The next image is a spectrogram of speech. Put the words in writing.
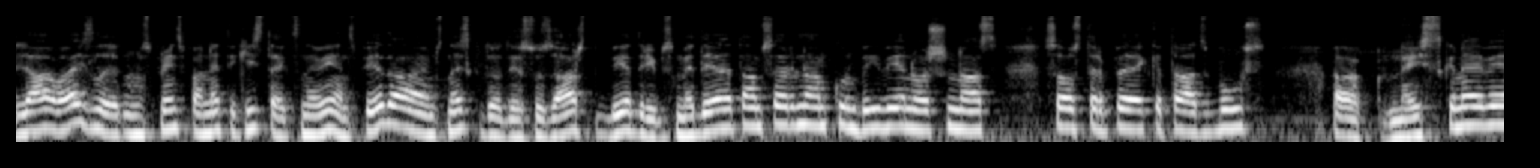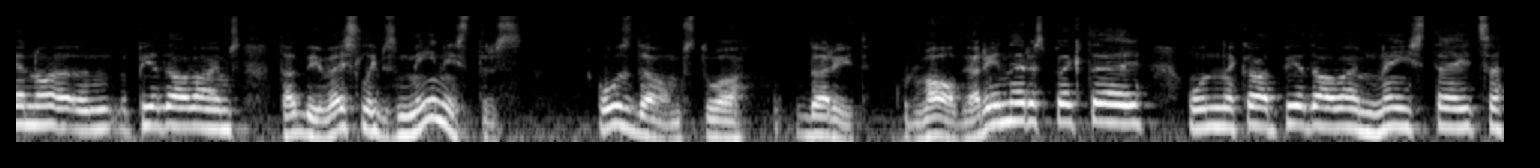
ļāva aiziet, mums principā netika izteikts neviens piedāvājums, neskatoties uz ārstu biedrības mediētām sarunām, kur bija vienošanās savstarpēji, ka tāds būs. Uh, kur neizskanēja vieno piedāvājums, tad bija veselības ministrs uzdevums to darīt kur valde arī nerespektēja un nekādu piedāvājumu neizteica,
